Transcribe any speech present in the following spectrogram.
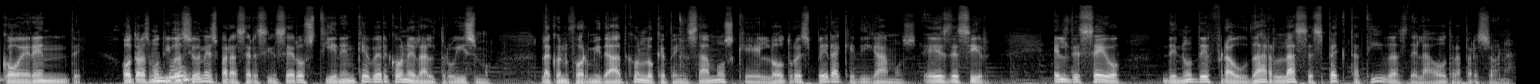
coherente. Otras motivaciones, para ser sinceros, tienen que ver con el altruismo, la conformidad con lo que pensamos que el otro espera que digamos, es decir, el deseo de no defraudar las expectativas de la otra persona.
